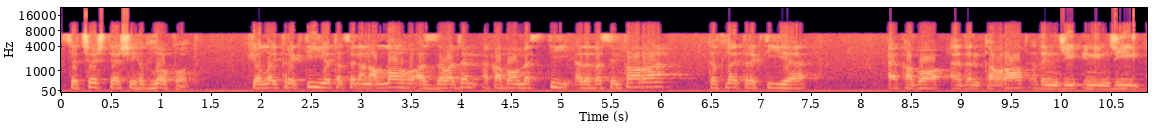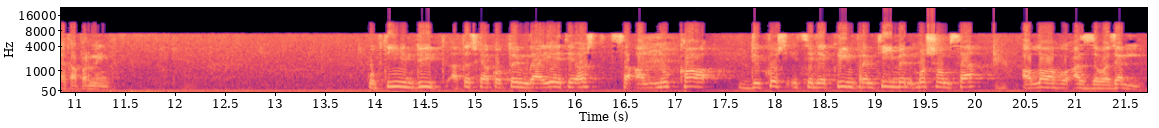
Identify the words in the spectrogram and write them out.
se çështja e shehidllëkut, kjo lloj tregtie të cilën Allahu azza wa jall e ka ba mes tij edhe besimtarëve, këtë lloj tregtie e ka ba edhe në Teurat edhe në Inxhil e ka përmend. Kuptimi i dytë, atë çka kuptojmë nga ajeti është se nuk ka dikush i cili e kryen premtimin më shumë se Allahu azza wa jall.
